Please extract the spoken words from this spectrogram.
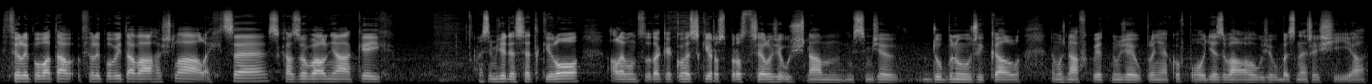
Filipova ta, Filipovi ta váha šla lehce, schazoval nějakých myslím, že 10 kilo, ale on to tak jako hezky rozprostřel, že už nám, myslím, že v dubnu říkal, nebo možná v květnu, že je úplně jako v pohodě s váhou, že vůbec neřeší a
